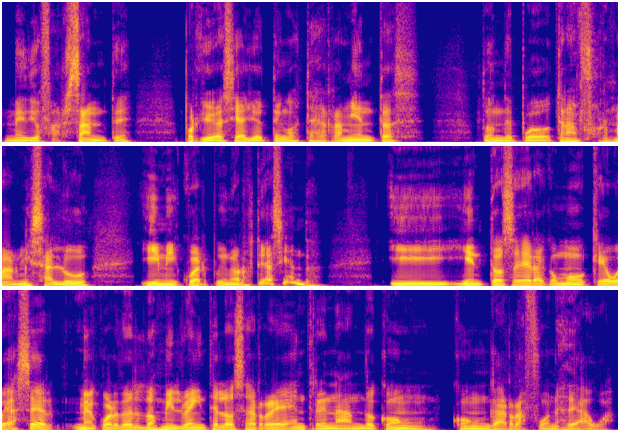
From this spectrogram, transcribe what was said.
medio farsante, porque yo decía, yo tengo estas herramientas donde puedo transformar mi salud y mi cuerpo y no lo estoy haciendo. Y, entonces era como, ¿qué voy a hacer? Me acuerdo del 2020 lo cerré entrenando con, con garrafones de agua.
